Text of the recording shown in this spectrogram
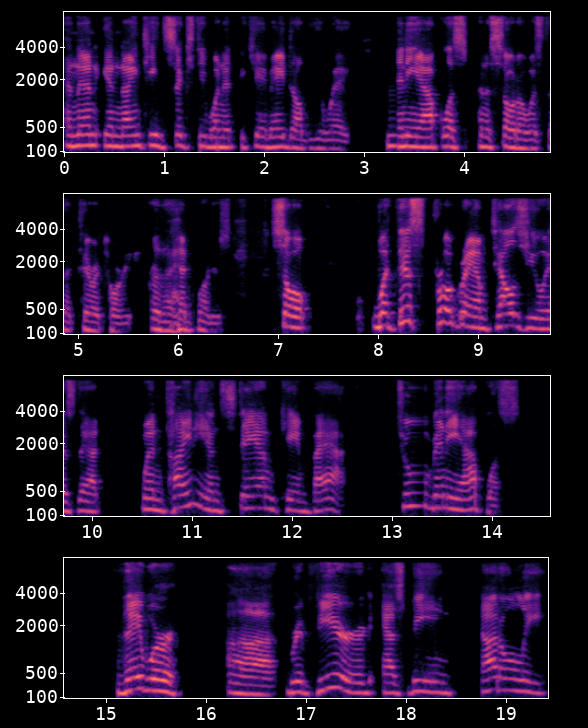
and then in 1960 when it became AWA, Minneapolis, Minnesota was the territory or the headquarters. So what this program tells you is that when Tiny and Stan came back to Minneapolis, they were uh, revered as being not only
